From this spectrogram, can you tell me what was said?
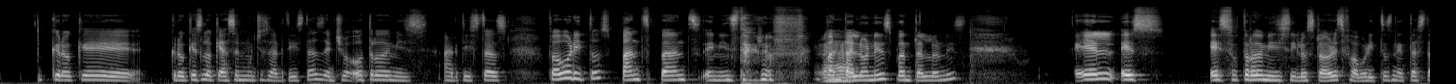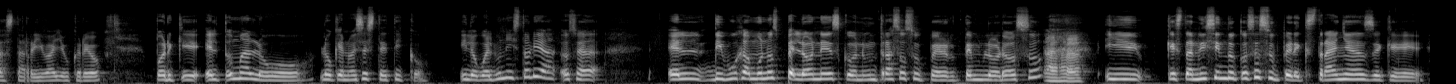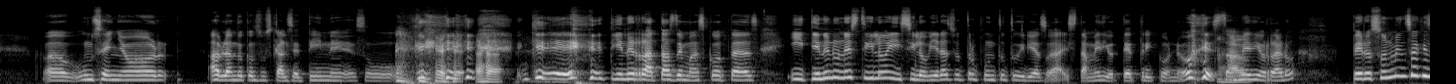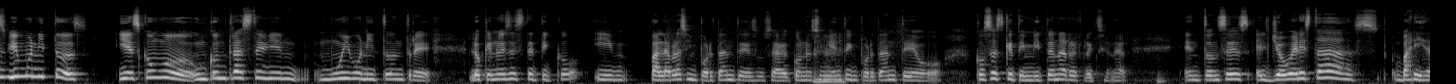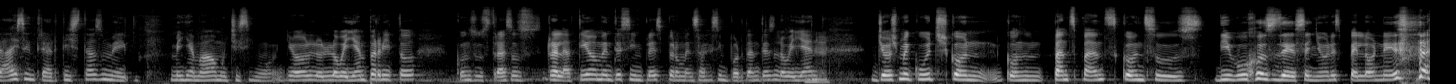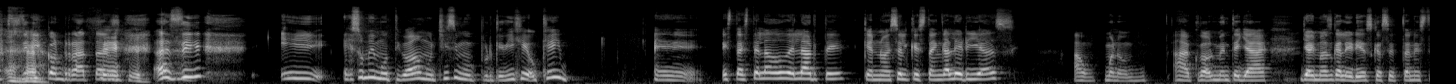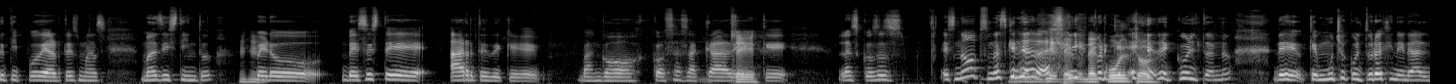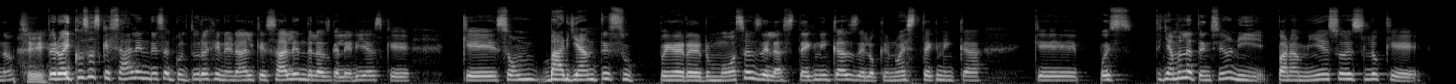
creo que Creo que es lo que hacen muchos artistas. De hecho, otro de mis artistas favoritos, Pants Pants en Instagram, pantalones, pantalones. Él es, es otro de mis ilustradores favoritos, neta, está hasta arriba, yo creo. Porque él toma lo, lo que no es estético y lo vuelve una historia. O sea, él dibuja monos pelones con un trazo súper tembloroso y que están diciendo cosas súper extrañas de que uh, un señor hablando con sus calcetines o que, tiene ratas de mascotas y tienen un estilo y si lo vieras de otro punto tú dirías, ah, está medio tétrico, ¿no? Está medio raro, pero son mensajes bien bonitos y es como un contraste bien muy bonito entre lo que no es estético y palabras importantes, o sea, conocimiento importante o cosas que te invitan a reflexionar. Entonces, el yo ver estas variedades entre artistas me, llamaba muchísimo. Yo lo, veía en Perrito con sus trazos relativamente simples, pero mensajes importantes. Lo veía en Josh McCutch con, con Pants Pants, con sus dibujos de señores pelones, así, con ratas, así. Y eso me motivaba muchísimo porque dije, ok, eh, está este lado del arte que no es el que está en galerías. bueno, actualmente ya, ya hay más galerías que aceptan este tipo de artes más, más distinto, pero ves este arte de que Van Gogh, cosas acá, de que las cosas snobs más que nada, de, culto. de culto, ¿no? De que mucha cultura general, ¿no? Pero hay cosas que salen de esa cultura general, que salen de las galerías, que, que son variantes súper hermosas de las técnicas, de lo que no es técnica, que pues te llaman la atención y para mí eso es lo que,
